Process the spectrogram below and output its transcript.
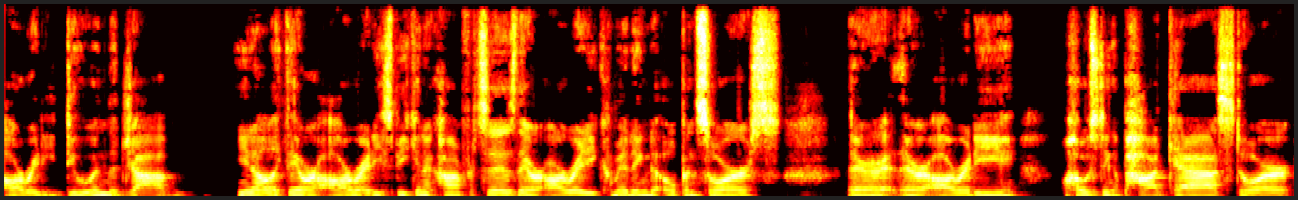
already doing the job. You know, like they were already speaking at conferences. They were already committing to open source. They're, they're already hosting a podcast or,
